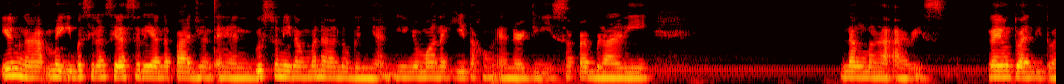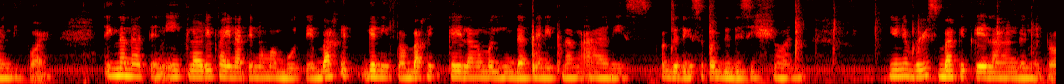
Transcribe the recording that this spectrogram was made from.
yun nga, may iba silang sinasalihan na pageant and gusto nilang manalo, ganyan. Yun yung mga nakikita kong energy sa February ng mga Aries ngayong 2024. Tignan natin, i-clarify natin ng mabuti. Bakit ganito? Bakit kailangan maging definite ng Aries pagdating sa pagdedesisyon? Universe, bakit kailangan ganito?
